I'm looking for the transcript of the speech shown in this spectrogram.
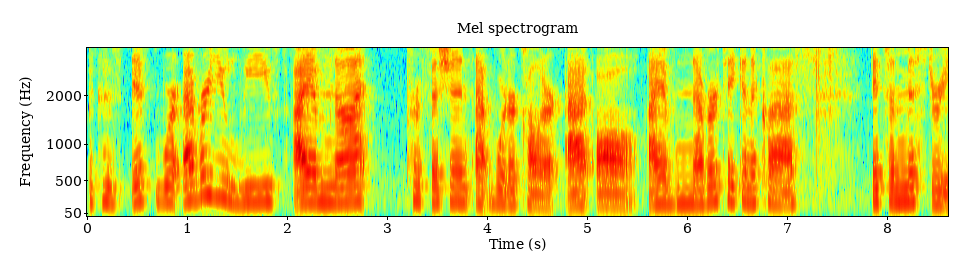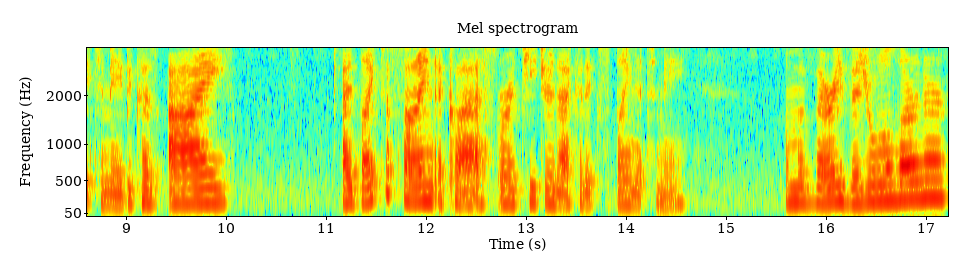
Because if wherever you leave, I am not proficient at watercolor at all. I have never taken a class. It's a mystery to me because I I'd like to find a class or a teacher that could explain it to me. I'm a very visual learner.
